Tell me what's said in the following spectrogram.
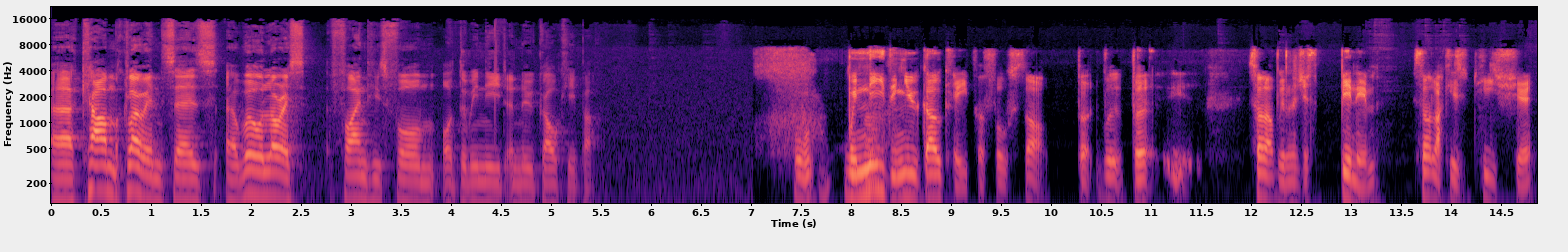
Uh, Carl McCloughan says, uh, "Will Lloris find his form, or do we need a new goalkeeper?" We need a new goalkeeper, full stop. But but it's not like we're going to just bin him. It's not like he's he's shit.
